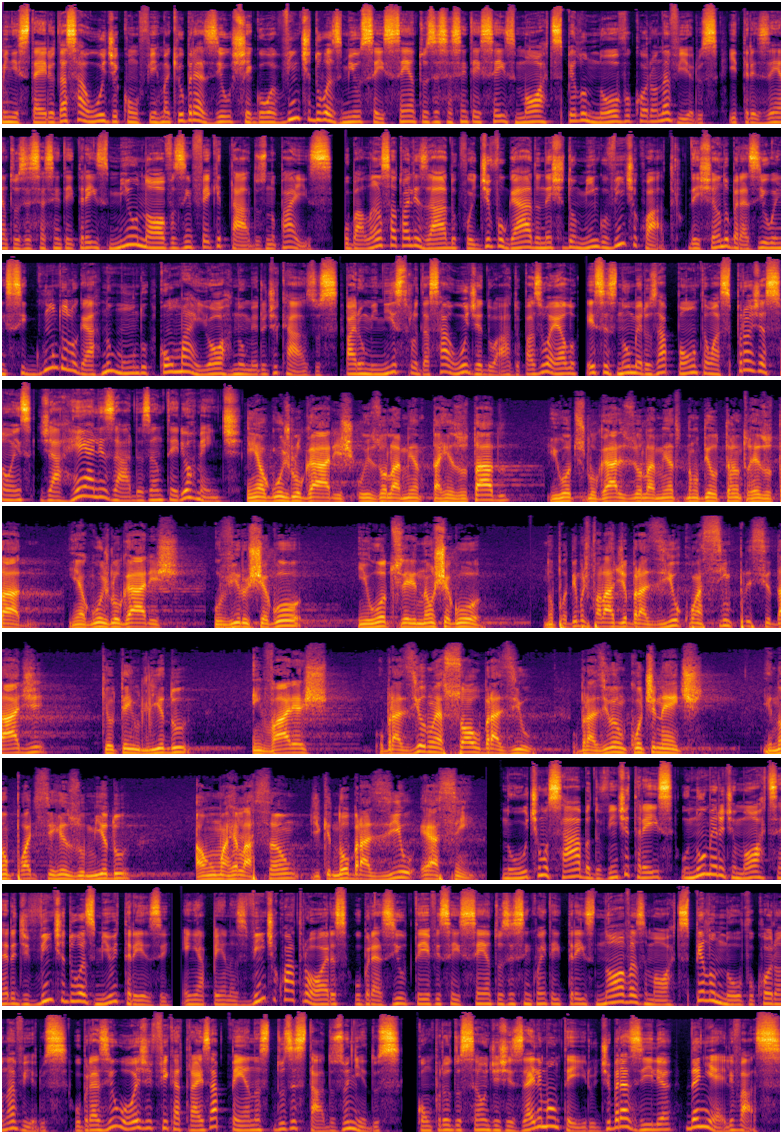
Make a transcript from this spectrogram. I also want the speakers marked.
Speaker 1: Ministério da Saúde confirma que o Brasil chegou a 22.666 mortes pelo novo coronavírus e 363 mil novos infectados no país. O balanço atualizado foi divulgado neste domingo 24, deixando o Brasil em segundo lugar no mundo com o maior número de casos. Para o ministro da Saúde, Eduardo Pazuello, esses números apontam as projeções já realizadas anteriormente.
Speaker 2: Em alguns lugares, o isolamento dá resultado em outros lugares, o isolamento não deu tanto resultado. Em alguns lugares, o vírus chegou, em outros, ele não chegou. Não podemos falar de Brasil com a simplicidade que eu tenho lido em várias. O Brasil não é só o Brasil. O Brasil é um continente e não pode ser resumido a uma relação de que no Brasil é assim.
Speaker 1: No último sábado, 23, o número de mortes era de 22.013. Em apenas 24 horas, o Brasil teve 653 novas mortes pelo novo coronavírus. O Brasil hoje fica atrás apenas dos Estados Unidos. Com produção de Gisele Monteiro, de Brasília, Daniele Vaz.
